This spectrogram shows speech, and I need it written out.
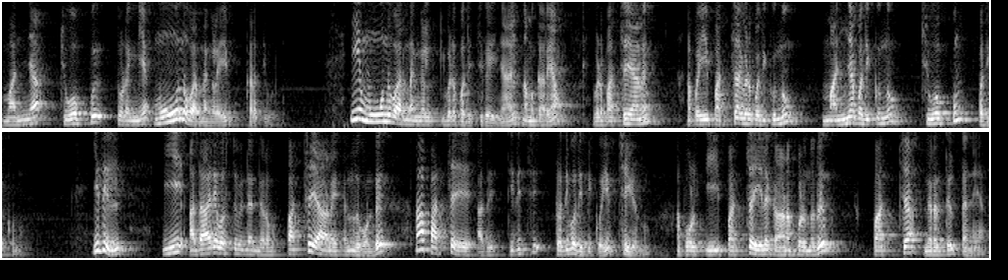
മഞ്ഞ ചുവപ്പ് തുടങ്ങിയ മൂന്ന് വർണങ്ങളെയും കടത്തിവിടും. ഈ മൂന്ന് വർണങ്ങൾ ഇവിടെ പതിച്ചു കഴിഞ്ഞാൽ നമുക്കറിയാം ഇവിടെ പച്ചയാണ്. അപ്പോൾ ഈ പച്ച ഇവിടെ പതിക്കുന്നു മഞ്ഞ പതിക്കുന്നു ചുവപ്പും പതിക്കുന്നു. ഇതിൽ ഈ അതാര്യ വസ്തുവിന്റെ നിറം പച്ചയാണ് എന്നതുകൊണ്ട് ആ പച്ചയെ അത് തിരിച്ച് പ്രതിപദിപ്പിക്കുകയും ചെയ്യുന്നു. അപ്പോൾ ഈ പച്ച ഇല കാണപ്പെടുന്നത് പച്ച നിറത്തിൽ തന്നെയാണ്.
